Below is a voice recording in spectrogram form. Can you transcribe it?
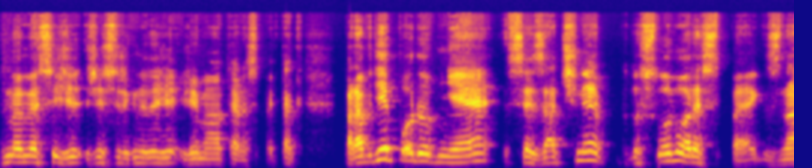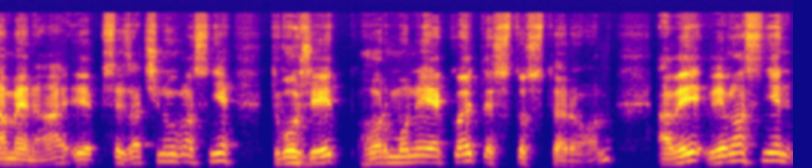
vezmeme si, že, že si řeknete, že, že máte respekt, tak pravděpodobně se začne, to slovo respekt znamená, se začnou vlastně tvořit hormony, jako je testosteron a vy, vy vlastně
